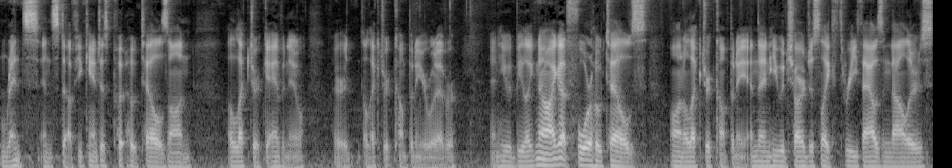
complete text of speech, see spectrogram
rents and stuff. You can't just put hotels on electric avenue or electric company or whatever. And he would be like no i got four hotels on electric company. And then he would charge us like $3000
